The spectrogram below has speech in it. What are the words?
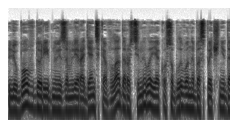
Любов до рідної землі радянська влада розцінила як особливо небезпечні держави.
